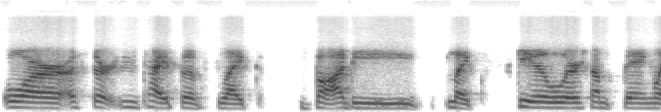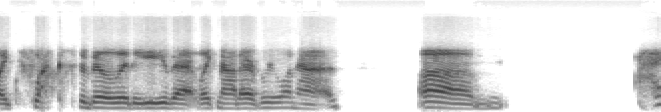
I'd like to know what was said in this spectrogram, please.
or a certain type of like body like skill or something like flexibility that like not everyone has. Um, I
